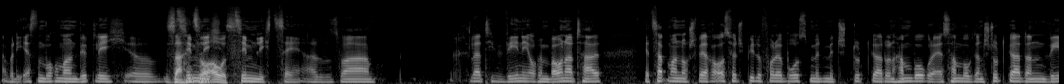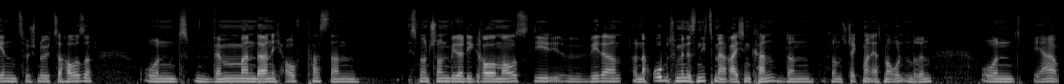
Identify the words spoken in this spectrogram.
Aber die ersten Wochen waren wirklich äh, ziemlich, so ziemlich zäh. Also es war relativ wenig, auch im Baunatal. Jetzt hat man noch schwere Auswärtsspiele vor der Brust mit, mit Stuttgart und Hamburg oder erst Hamburg, dann Stuttgart, dann Wien zwischendurch zu Hause. Und wenn man da nicht aufpasst, dann ist man schon wieder die graue Maus, die weder nach oben zumindest nichts mehr erreichen kann. Dann schon steckt man erstmal unten drin. Und ja,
